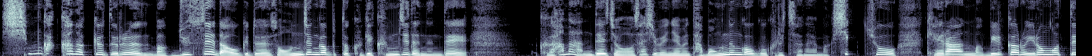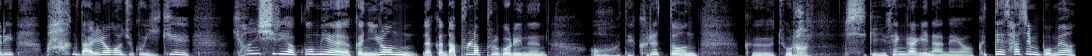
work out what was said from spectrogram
심각한 학교들은 막 뉴스에 나오기도 해서 언젠가부터 그게 금지됐는데 그 하면 안 되죠. 사실 왜냐면 다 먹는 거고 그렇잖아요. 막 식초, 계란, 막 밀가루 이런 것들이 막 날려가지고 이게 현실이야 꿈이야 약간 이런 약간 나풀나풀거리는 어, 네 그랬던 그 졸업 식이 생각이 나네요. 그때 사진 보면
